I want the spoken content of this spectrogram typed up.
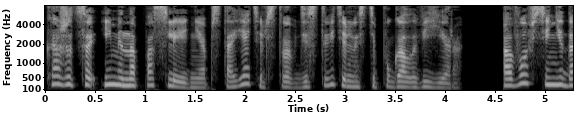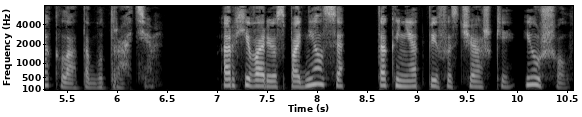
Кажется, именно последнее обстоятельство в действительности пугало Виера, а вовсе не доклад об утрате. Архивариус поднялся, так и не отпив из чашки, и ушел.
